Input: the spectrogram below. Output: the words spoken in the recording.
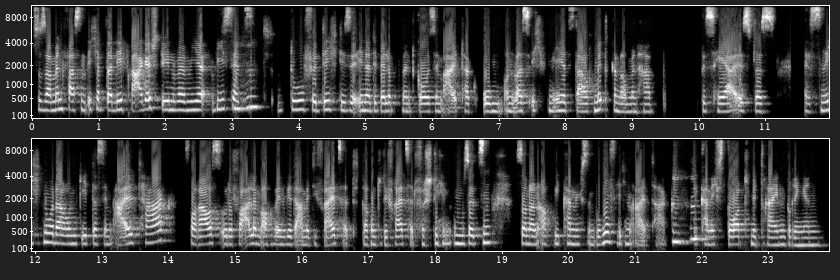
zusammenfassend, ich habe da die Frage stehen bei mir, wie setzt mhm. du für dich diese Inner Development Goals im Alltag um? Und was ich mir jetzt da auch mitgenommen habe bisher ist, dass es nicht nur darum geht, dass im Alltag voraus oder vor allem auch, wenn wir damit die Freizeit, darunter die Freizeit verstehen, umsetzen, sondern auch, wie kann ich es im beruflichen Alltag, mhm. wie kann ich es dort mit reinbringen.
